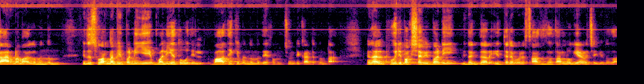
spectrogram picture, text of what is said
കാരണമാകുമെന്നും ഇത് സ്വർണ വിപണിയെ വലിയ തോതിൽ ബാധിക്കുമെന്നും അദ്ദേഹം ചൂണ്ടിക്കാട്ടുന്നുണ്ട്. എന്നാൽ ഭൂരിപക്ഷ വിപണി വിദഗ്ധർ ഇത്തരമൊരു സാധ്യത തള്ളുകയാണ് ചെയ്യുന്നത്.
